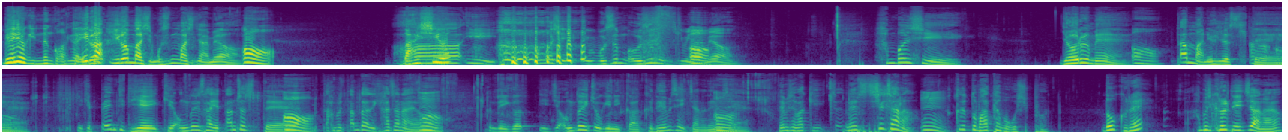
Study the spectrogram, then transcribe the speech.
매력이 있는 것 같아. 그러니까 그러니까, 이런, 이런 맛이 무슨 맛이냐면 어 맛이요? 아, 이한 번씩 이 무슨 무슨 느낌이냐면 어. 한 번씩 여름에 어. 땀 많이 흘렸을 때 어, 어. 이렇게 팬티 뒤에 이렇게 엉덩이 사이에 땀 찼을 때 어. 한번 땀 나게 하잖아요. 어. 근데 이거 이제 엉덩이 쪽이니까 그 냄새 있잖아 냄새 어. 냄새 맡기 냄새 싫잖아. 응. 근데 또 맡아보고 싶은 너 그래? 한 번씩 그럴 때 있지 않아요?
